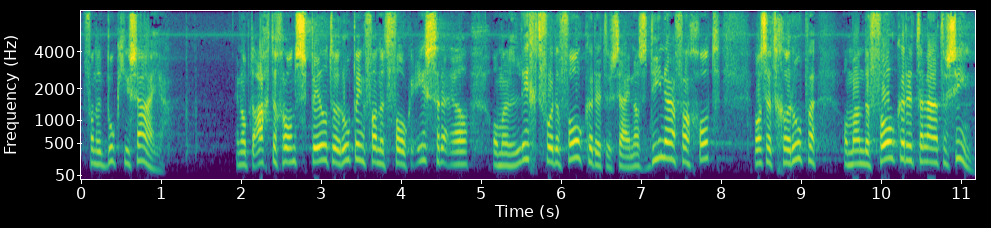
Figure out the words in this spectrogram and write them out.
van het boek Jesaja. En op de achtergrond speelt de roeping van het volk Israël om een licht voor de volkeren te zijn. Als dienaar van God was het geroepen om aan de volkeren te laten zien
